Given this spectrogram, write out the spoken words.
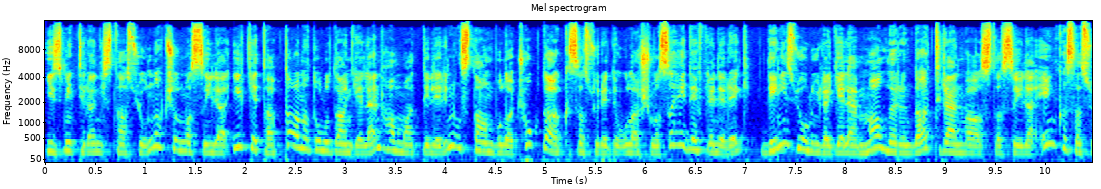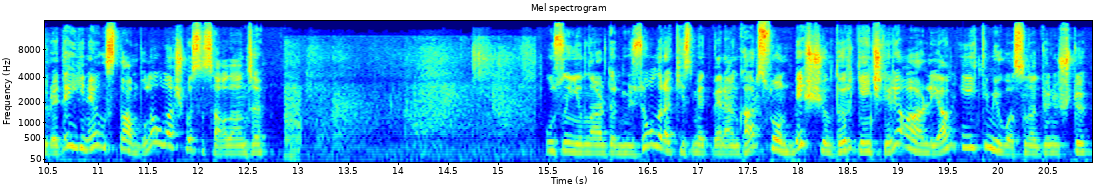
İzmit tren istasyonunun açılmasıyla ilk etapta Anadolu'dan gelen ham maddelerin İstanbul'a çok daha kısa sürede ulaşması hedeflenerek deniz yoluyla gelen malların da tren vasıtasıyla en kısa sürede yine İstanbul'a ulaşması sağlandı. Uzun yıllardır müze olarak hizmet veren gar son 5 yıldır gençleri ağırlayan eğitim yuvasına dönüştü.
